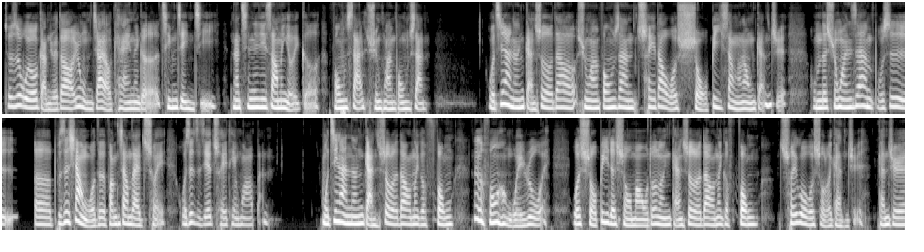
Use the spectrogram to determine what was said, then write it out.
就是我有感觉到，因为我们家有开那个清净机，那清净机上面有一个风扇，循环风扇。我竟然能感受得到循环风扇吹到我手臂上的那种感觉。我们的循环扇不是呃不是向我的方向在吹，我是直接吹天花板。我竟然能感受得到那个风，那个风很微弱诶，我手臂的手毛我都能感受得到那个风吹过我手的感觉，感觉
